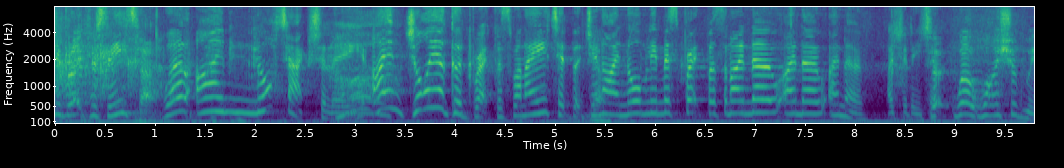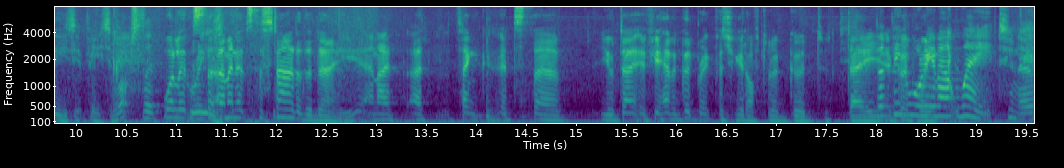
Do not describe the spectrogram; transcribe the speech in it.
Are you a hearty breakfast eater? Well, I'm not actually. I enjoy a good breakfast when I eat it, but do you Yeah. know, I normally miss breakfast, and I know, I know, I know I should eat So, it. well, why should we eat it, Peter? What's the Well, it's reason? the, I mean, it's the start of the day, and I, I think it's the your day. If you have a good breakfast, you get off to a good day. but a people good worry week. about weight, you know.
